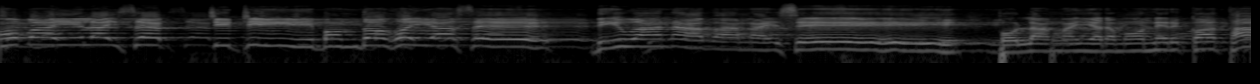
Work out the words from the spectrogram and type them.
মোবাইল আইসে, চিঠি বন্ধ হইয়াছে। দিওয়ানা বানাইছে। পোলা মাইয়ার মনের কথা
